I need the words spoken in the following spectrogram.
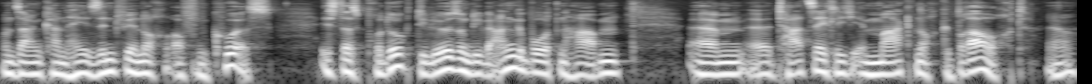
und sagen kann, hey, sind wir noch auf dem Kurs? Ist das Produkt, die Lösung, die wir angeboten haben, ähm, äh, tatsächlich im Markt noch gebraucht? Ja?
